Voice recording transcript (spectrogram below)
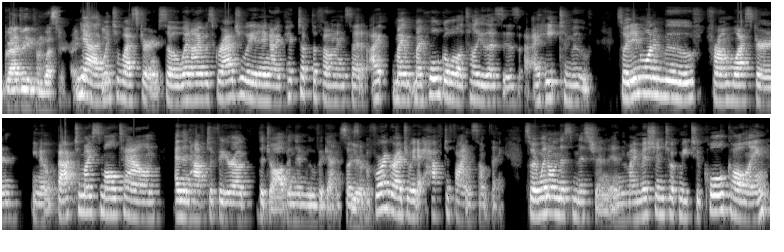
graduating from Western, right? yeah, I went to Western. So when I was graduating, I picked up the phone and said, "I my my whole goal, I'll tell you this, is I hate to move. So I didn't want to move from Western, you know, back to my small town and then have to figure out the job and then move again. So I Yeah. said, before I graduate, I have to find something. So I went on this mission, and my mission took me to cold calling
